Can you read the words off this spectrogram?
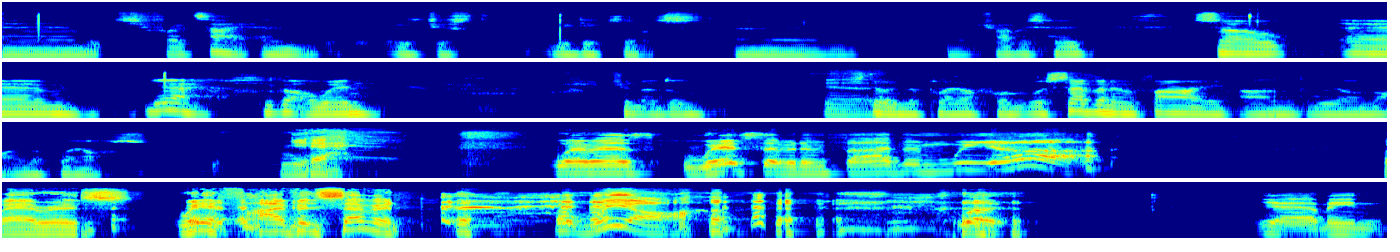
um, which for a tight end is just ridiculous. Um, Travis who? So um, yeah, we got a win. Shouldn't have done. Yeah. Still in the playoff hunt. We're seven and five, and we are not in the playoffs. Yeah. Whereas we're seven and five, and we are. Whereas we're five and seven. we are. Well, yeah, I mean,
